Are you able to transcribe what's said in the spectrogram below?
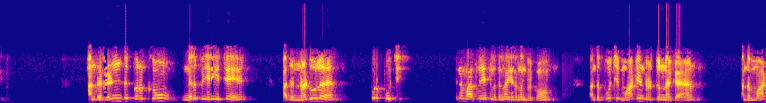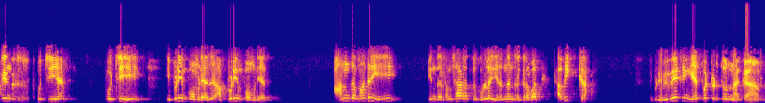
அந்த ரெண்டு பேருக்கும் நெருப்பு எரியச்சு அது நடுவில் ஒரு பூச்சி. இந்த மரத்துலேயே சிலதெல்லாம் இருந்துட்டு இருக்கும் அந்த பூச்சி மாட்டின்றதுனாக்க அந்த மாட்டின்ற பூச்சியை பூச்சி இப்படியும் போக முடியாது அப்படியும் போக முடியாது. அந்த மாதிரி இந்த சம்சாரத்துக்குள்ள இருந்துட்டு தவிக்கிறான். இப்படி விவேகம் ஏற்பட்டுடுத்தோம்னாக்கா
